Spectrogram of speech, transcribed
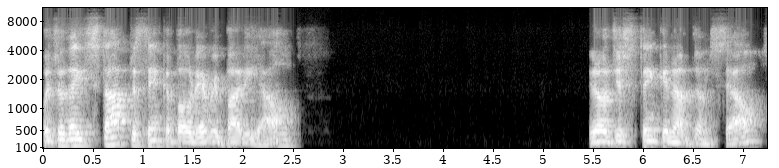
But so they stop to think about everybody else. You know just thinking of themselves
